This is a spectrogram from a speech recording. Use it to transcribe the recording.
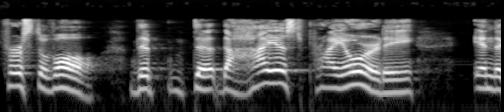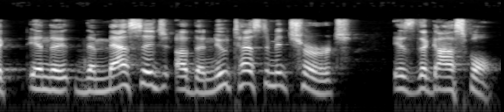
First of all, the, the, the highest priority in the in the, the message of the New Testament church is the gospel.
